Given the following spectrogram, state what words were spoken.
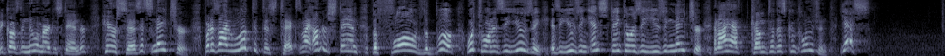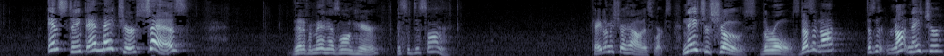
Because the New American Standard here says it's nature. But as I looked at this text and I understand the flow of the book, which one is he using? Is he using instinct or is he using nature? And I have come to this conclusion. Yes. Instinct and nature says that if a man has long hair, it's a dishonor. Okay, let me show you how this works. Nature shows the roles, does it not? Doesn't it not nature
